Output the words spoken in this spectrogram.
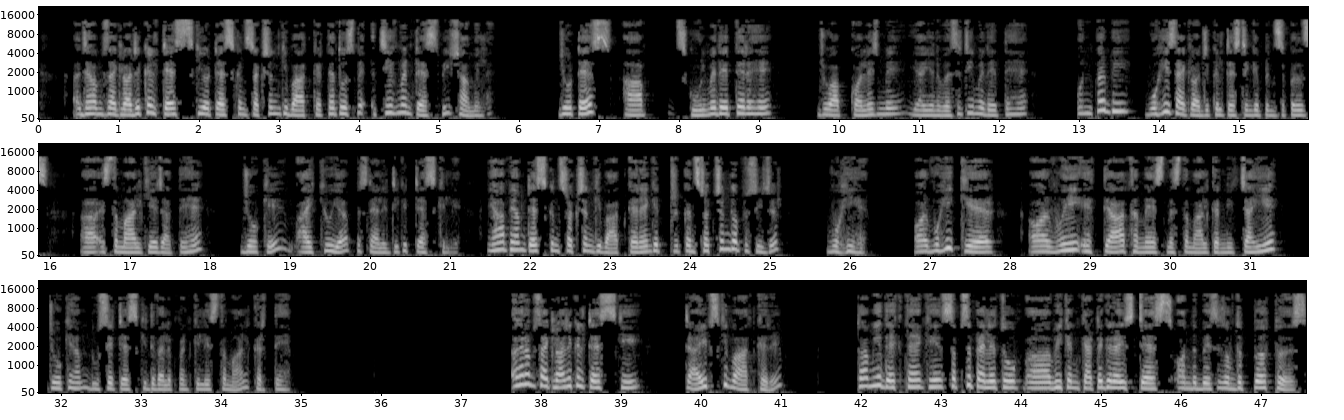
جب ہم سائیکولوجیکل ٹیسٹ کی اور ٹیسٹ کنسٹرکشن کی بات کرتے ہیں تو اس میں اچیومنٹ ٹیسٹ بھی شامل ہے جو ٹیسٹ آپ اسکول میں دیتے رہے جو آپ کالج میں یا یونیورسٹی میں دیتے ہیں ان پر بھی وہی سائیکولوجیکل ٹیسٹنگ کے پرنسپلس استعمال کیے جاتے ہیں جو کہ آئی کیو یا پرسنالٹی کے ٹیسٹ کے لیے یہاں پہ ہم ٹیسٹ کنسٹرکشن کی بات کر رہے ہیں کہ کنسٹرکشن کا پروسیجر وہی ہے اور وہی کیئر اور وہی احتیاط ہمیں اس میں استعمال کرنی چاہیے جو کہ ہم دوسرے ٹیسٹ کی ڈیولپمنٹ کے لیے استعمال کرتے ہیں اگر ہم سائیکولوجیکل ٹیسٹ کی ٹائپس کی بات کریں تو ہم یہ دیکھتے ہیں کہ سب سے پہلے تو we can categorise test on the base of the purpose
